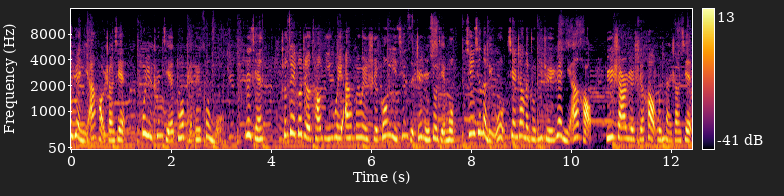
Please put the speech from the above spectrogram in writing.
《愿你安好》上线，呼吁春节多陪陪父母。日前，纯粹歌者曹莹为安徽卫视公益亲子真人秀节目《星星的礼物》献唱的主题曲《愿你安好》，于十二月十号温暖上线。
